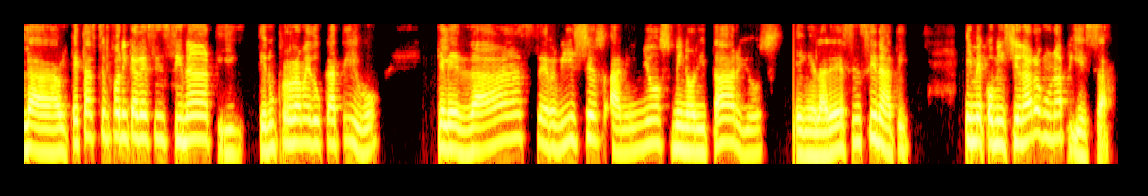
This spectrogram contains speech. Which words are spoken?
la Orquesta Sinfónica de Cincinnati tiene un programa educativo que le da servicios a niños minoritarios en el área de Cincinnati y me comisionaron una pieza.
